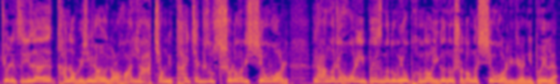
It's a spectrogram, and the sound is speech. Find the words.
觉得自己在看到微信上有一段话，呀，讲的太简直就说到我的心窝里。哎呀，我这活着一辈子，我都没有碰到一个能说到我心窝里的人。你对了，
